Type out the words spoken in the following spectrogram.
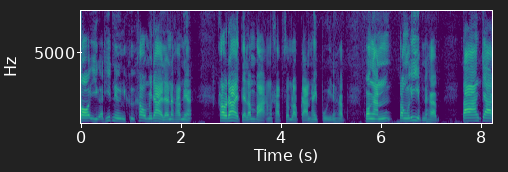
รออีกอาทิตย์หนึ่งคือเข้าไม่ได้แล้วนะครับ เนี่ยเข้าได้แต่ลำบากนะครับสำหรับการให้ปุ๋ยนะครับ เพราะงั้นต้องรีบนะครับ ต่างจาก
